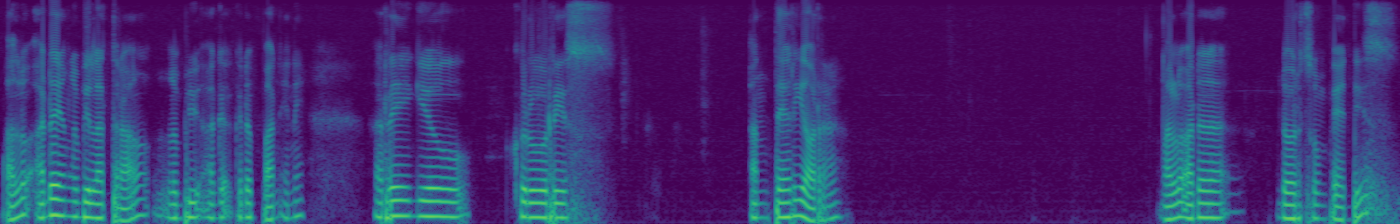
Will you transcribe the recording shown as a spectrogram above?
Lalu ada yang lebih lateral, lebih agak ke depan ini regio cruris anterior. Lalu ada dorsum pedis.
